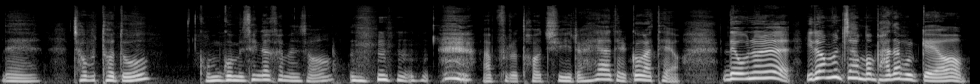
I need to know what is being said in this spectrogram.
네. 저부터도 곰곰이 생각하면서 앞으로 더 주의를 해야 될 것 같아요. 근데 오늘 이런 문자 한번 받아볼게요.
